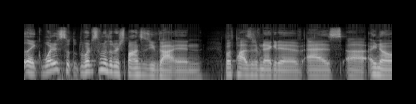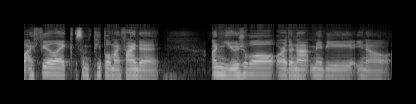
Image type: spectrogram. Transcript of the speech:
like? What is what are some of the responses you've gotten, both positive, negative? As uh, you know, I feel like some people might find it unusual, or they're not maybe you know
